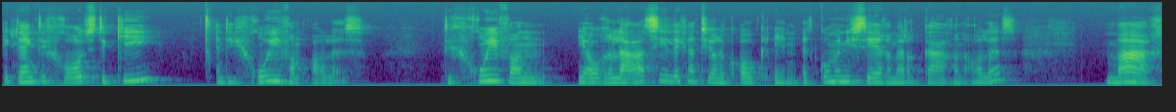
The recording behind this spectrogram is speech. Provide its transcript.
ik denk, de grootste key in de groei van alles. De groei van jouw relatie ligt natuurlijk ook in het communiceren met elkaar en alles. Maar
